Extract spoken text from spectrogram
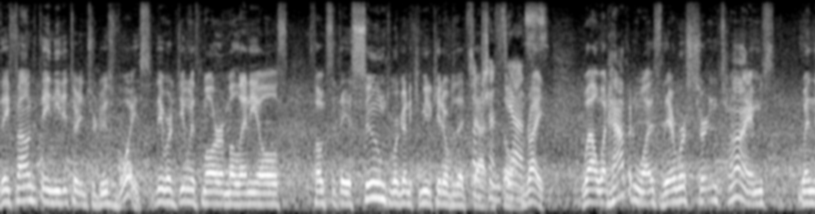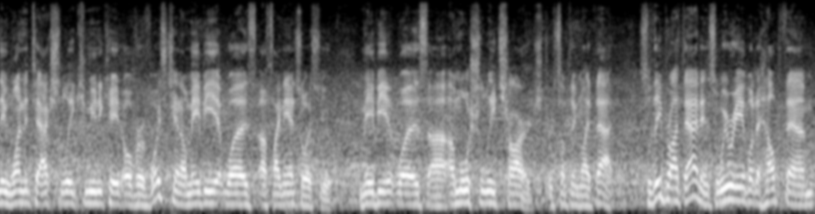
they found that they needed to introduce voice. They were dealing with more millennials, folks that they assumed were going to communicate over the chat and so yes. on. Right. Well, what happened was there were certain times when they wanted to actually communicate over a voice channel. Maybe it was a financial issue. Maybe it was uh, emotionally charged or something like that. So they brought that in, so we were able to help them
